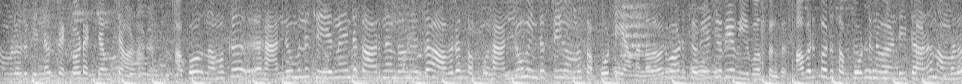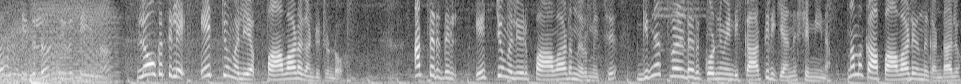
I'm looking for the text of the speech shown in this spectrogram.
നമ്മളൊരു ഗിന്നസ് റെക്കോർഡ് അറ്റംപ്റ്റ് ആണ്. അപ്പോൾ നമുക്ക് ഹാൻഡ്ലൂമിൽ ചെയ്യുന്നതിന്റെ കാരണം എന്താണെന്ന് വെച്ചാൽ അവരെ സപ്പോ ഹാൻഡ്ലൂം ഇൻഡസ്ട്രീനെ ഒന്ന് സപ്പോർട്ട് ചെയ്യാന്നുള്ളത്. ഒരുപാട് ചെറിയ ചെറിയ വ്യൂവേഴ്സ് ഉണ്ട്. അവർക്കൊരു സപ്പോർട്ടിന് വേണ്ടിയിട്ടാണ് നമ്മൾ ഇതിൽ ഇത് ചെയ്യുന്നത്. ലോകത്തിലെ ഏറ്റവും വലിയ പാവാട കണ്ടിട്ടുണ്ടോ? അത്തരത്തിൽ ഏറ്റവും വലിയൊരു പാവാട നിർമ്മിച്ച് ഗിന്നസ് വേൾഡ് റെക്കോർഡിന് വേണ്ടി കാത്തിരിക്കുകയാണ് ഷെമീന. നമുക്ക് ആ പാവാട ഒന്ന് കണ്ടാലോ?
